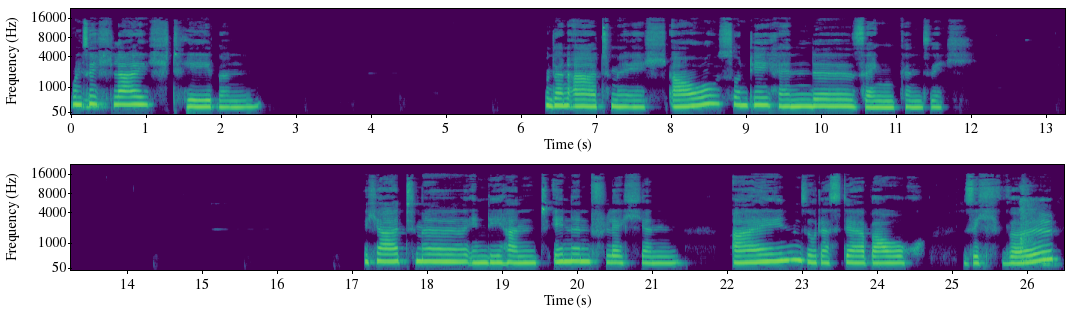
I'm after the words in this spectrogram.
und sich leicht heben. Und dann atme ich aus und die Hände senken sich. Ich atme in die Handinnenflächen ein, so dass der Bauch sich wölbt,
